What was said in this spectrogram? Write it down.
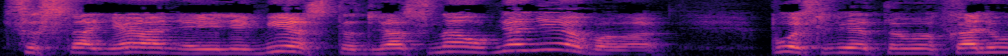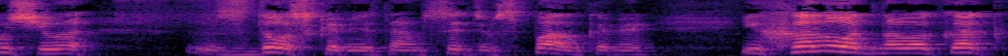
состояния или места для сна у меня не было после этого колючего с досками, там, с этим, с палками, и холодного, как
